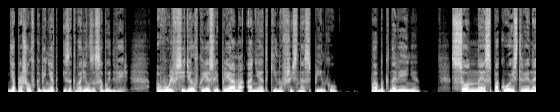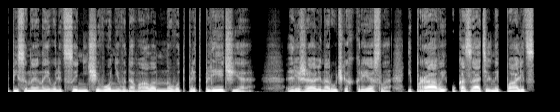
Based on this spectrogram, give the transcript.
Я прошел в кабинет и затворил за собой дверь. Вульф сидел в кресле прямо, а не откинувшись на спинку, по обыкновению. Сонное спокойствие, написанное на его лице, ничего не выдавало, но вот предплечья лежали на ручках кресла, и правый указательный палец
